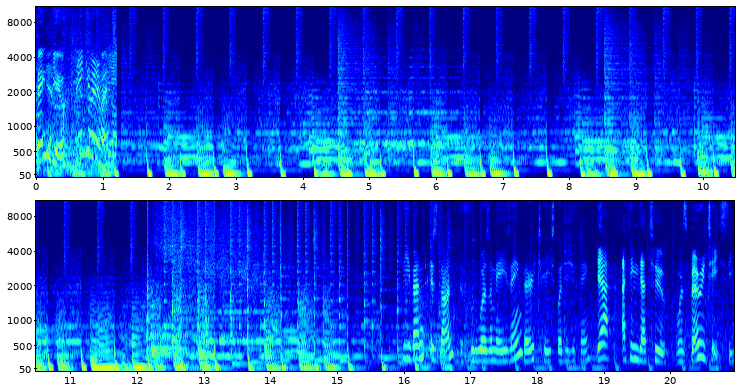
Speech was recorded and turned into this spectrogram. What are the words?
Thank you. Thank you very much. The is done. The food was amazing. Very tasty. What did you think? Yeah, I think that too. It was very tasty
